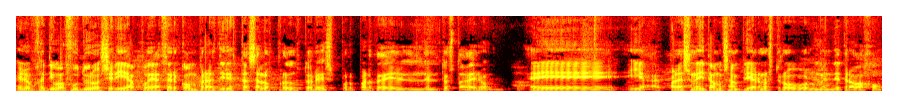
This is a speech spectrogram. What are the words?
el objetivo a futuro sería poder hacer compras directas a los productores por parte del, tostadero. Eh, y para eso necesitamos ampliar nuestro volumen de trabajo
